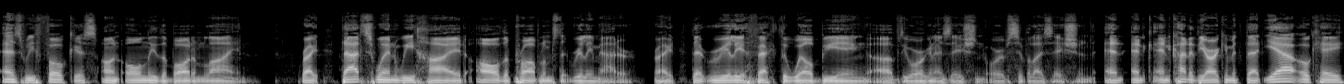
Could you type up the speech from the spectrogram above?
as we focus on only the bottom line right that's when we hide all the problems that really matter right that really affect the well-being of the organization or of civilization. And and and kind of the argument that yeah okay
